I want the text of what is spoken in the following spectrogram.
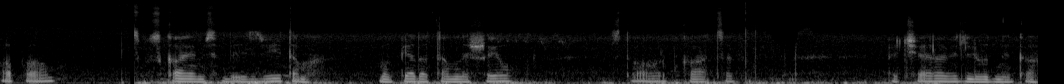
папа. Спускаємося десь звітом. Мопеда там лишив. З того горбка. Це печера відлюдника.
